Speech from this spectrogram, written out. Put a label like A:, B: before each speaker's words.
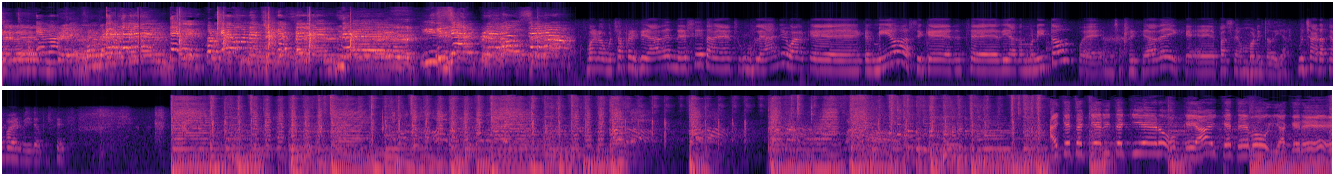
A: excelente. Excelente.
B: Porque es una chica excelente. Y siempre lo será.
C: Bueno, muchas felicidades, Nessie. También es tu cumpleaños, igual que, que el mío. Así que en este día tan bonito, pues muchas felicidades y que pases un bonito día. Muchas gracias por el vídeo, por cierto.
D: Hay que te quiero y te quiero, que hay que te voy a querer.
